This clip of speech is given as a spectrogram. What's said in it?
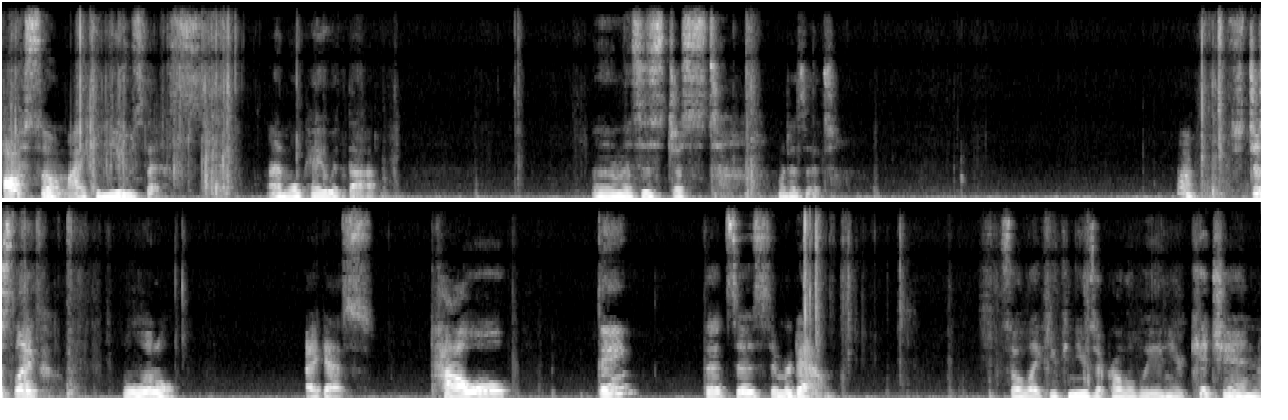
awesome, I can use this. I'm okay with that. And this is just, what is it? Huh, it's just like a little, I guess, towel thing that says simmer down. So like you can use it probably in your kitchen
